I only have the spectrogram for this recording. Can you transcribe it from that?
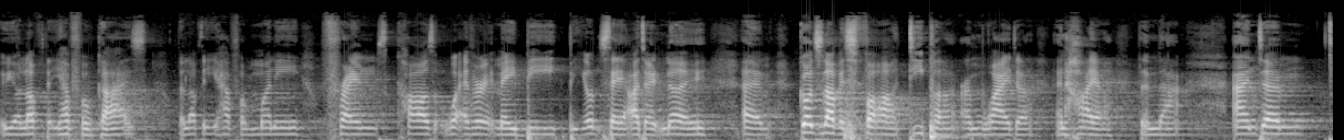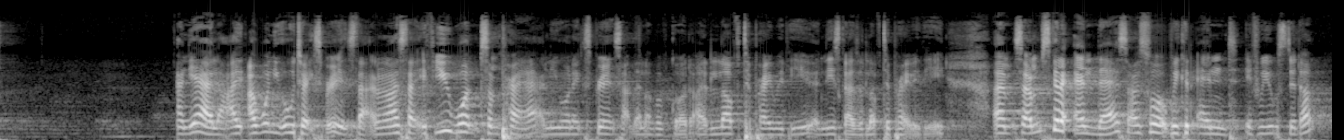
your love that you have for guys, the love that you have for money, friends, cars, whatever it may be, Beyonce, I don't know. Um, God's love is far deeper and wider and higher than that. And, um, and yeah, like, I, I want you all to experience that. And I say, if you want some prayer and you want to experience that, the love of God, I'd love to pray with you, and these guys would love to pray with you. Um, so I'm just going to end there. So I thought we could end if we all stood up.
